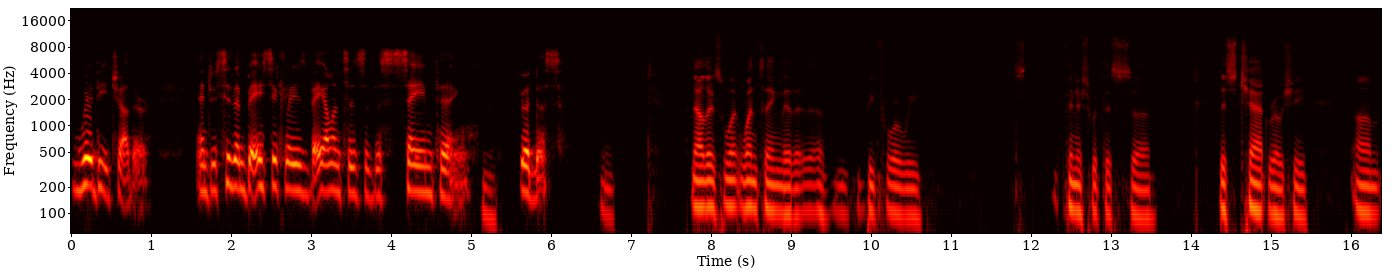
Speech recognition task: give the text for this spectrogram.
with each other, and to see them basically as valences of the same thing hmm. goodness. Hmm. Now, there's one, one thing that uh, before we finish with this uh, this chat, Roshi, um,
